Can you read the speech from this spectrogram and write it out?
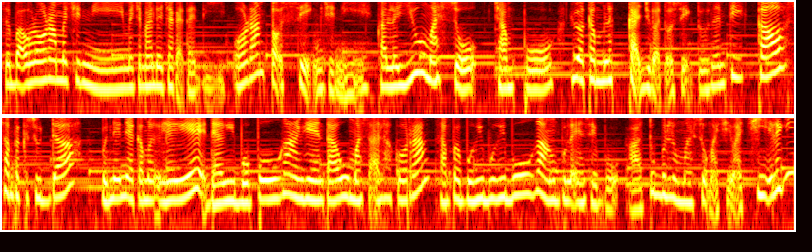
Sebab orang-orang macam ni Macam ada cakap tadi Orang toxic macam ni Kalau you masuk Campur You akan melekat juga toxic tu. Nanti kau sampai ke sudah Benda ni akan melekat Dari beberapa orang je yang tahu Masalah korang orang sampai beribu-ribu orang pula yang sibuk. Ah tu belum masuk makcik-makcik lagi.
